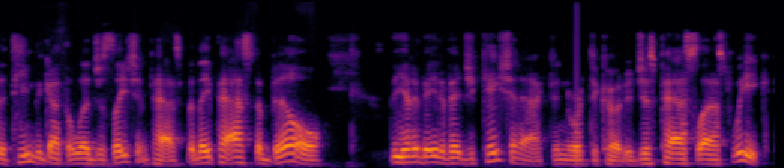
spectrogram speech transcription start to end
the team that got the legislation passed, but they passed a bill, the Innovative Education Act in North Dakota, just passed last week,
